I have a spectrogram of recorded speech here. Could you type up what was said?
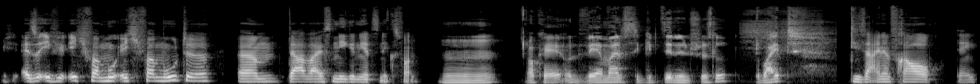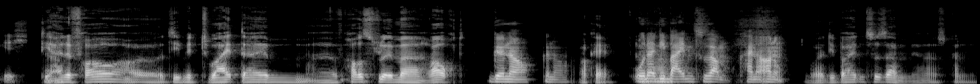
Ich, also ich, ich, vermu ich vermute, ähm, da weiß Negan jetzt nichts von. Mhm. Okay, und wer meinst du, gibt dir den Schlüssel? Dwight? Diese eine Frau, denke ich. Die eine Frau, äh, die mit Dwight da im äh, Hausflur immer raucht. Genau, genau. Okay. Oder Ja. die beiden zusammen, keine Ahnung. Oder die beiden zusammen, ja, das kann.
